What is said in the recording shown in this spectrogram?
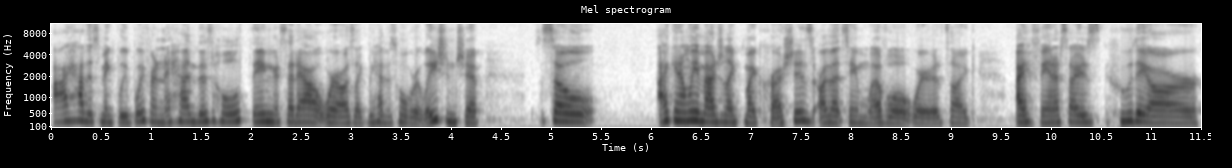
I had this make believe boyfriend, and I had this whole thing set out where I was like, we had this whole relationship. So I can only imagine like my crushes are on that same level where it's like I fantasize who they are,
